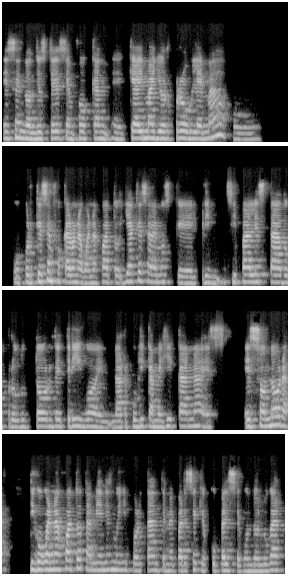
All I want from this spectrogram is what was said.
es en donde ustedes se enfocan, eh, que hay mayor problema o, o, por qué se enfocaron a Guanajuato, ya que sabemos que el principal estado productor de trigo en la República Mexicana es, es Sonora. Digo, Guanajuato también es muy importante, me parece que ocupa el segundo lugar,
